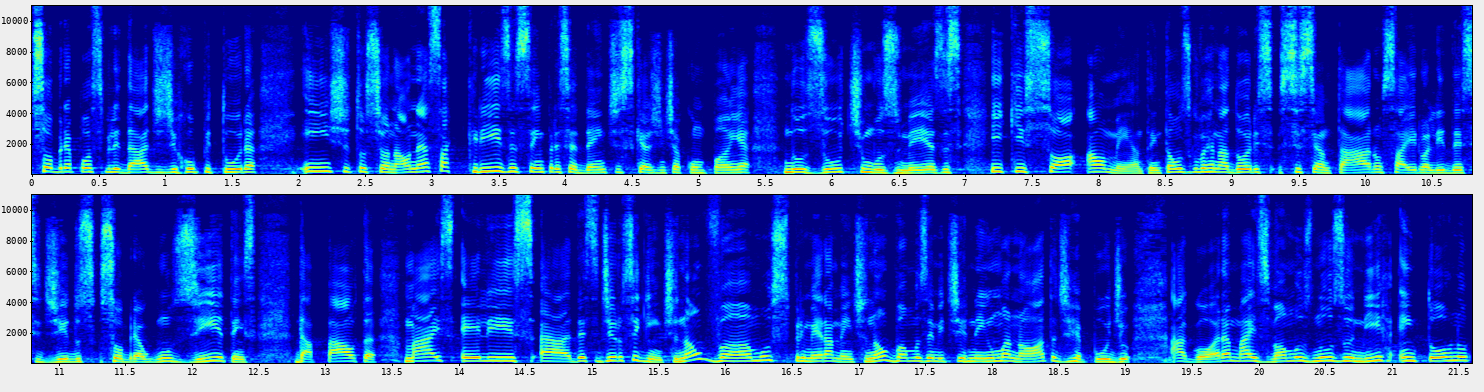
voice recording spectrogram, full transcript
sobre a possibilidade de ruptura institucional nessa crise sem precedentes que a gente acompanha nos últimos meses e que só aumenta. Então, os governadores se sentaram, saíram ali decididos sobre alguns itens da pauta, mas eles ah, decidiram o seguinte: não vamos, primeiramente, não vamos emitir nenhuma nota de repúdio agora, mas vamos nos unir em torno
